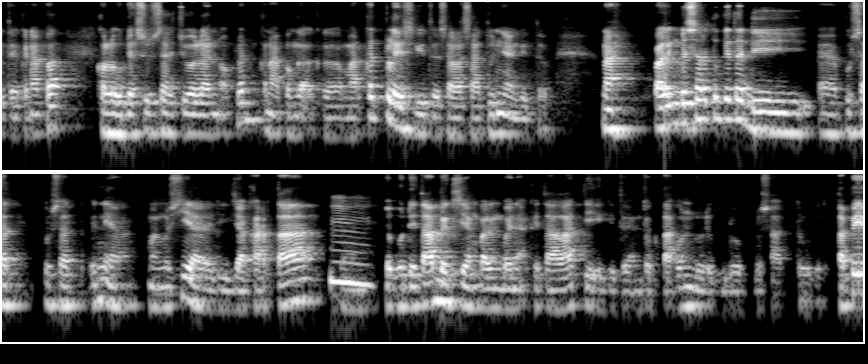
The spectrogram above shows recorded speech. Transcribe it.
gitu ya? Kenapa kalau udah susah jualan offline kenapa nggak ke marketplace gitu salah satunya gitu? Nah paling besar tuh kita di eh, pusat pusat ini ya manusia di Jakarta hmm. Jabodetabek sih yang paling banyak kita latih gitu ya untuk tahun 2021 gitu. Tapi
